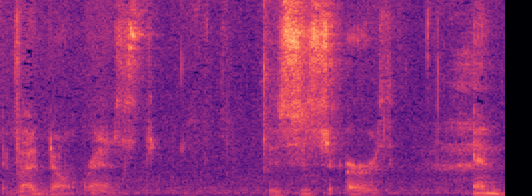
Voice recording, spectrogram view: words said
if I don't rest. This is Earth. And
